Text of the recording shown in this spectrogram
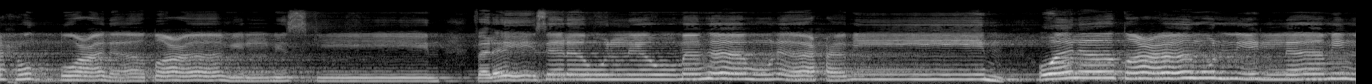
يحض على طعام المسكين فليس له اليوم هاهنا حميم ولا طعام إلا من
